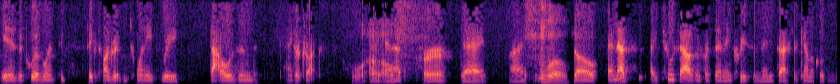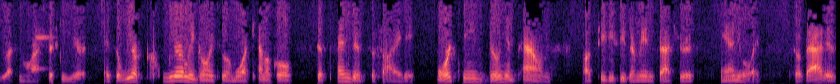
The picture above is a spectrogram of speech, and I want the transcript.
is equivalent to 623,000 tanker trucks. Whoa. And that's per day, right? Whoa. So, and that's a 2,000% increase in manufactured chemicals in the U.S. in the last 50 years. Okay, so we are clearly going to a more chemical dependent society. 14 billion pounds of PVCs are manufactured annually. So that is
